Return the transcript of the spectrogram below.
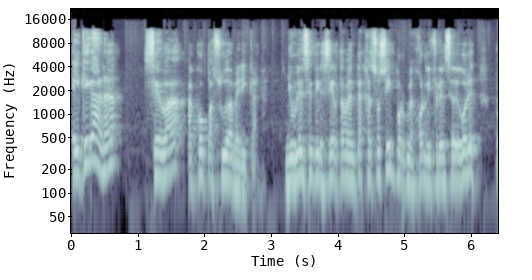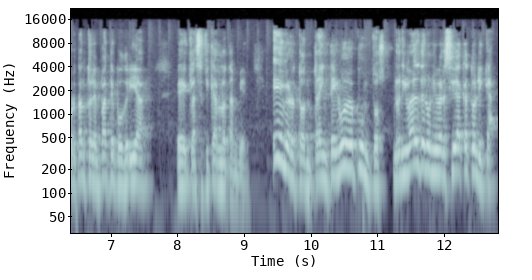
El que gana se va a Copa Sudamericana. Ñublense tiene cierta ventaja, eso sí, por mejor diferencia de goles, por tanto el empate podría eh, clasificarlo también. Everton, 39 puntos, rival de la Universidad Católica,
